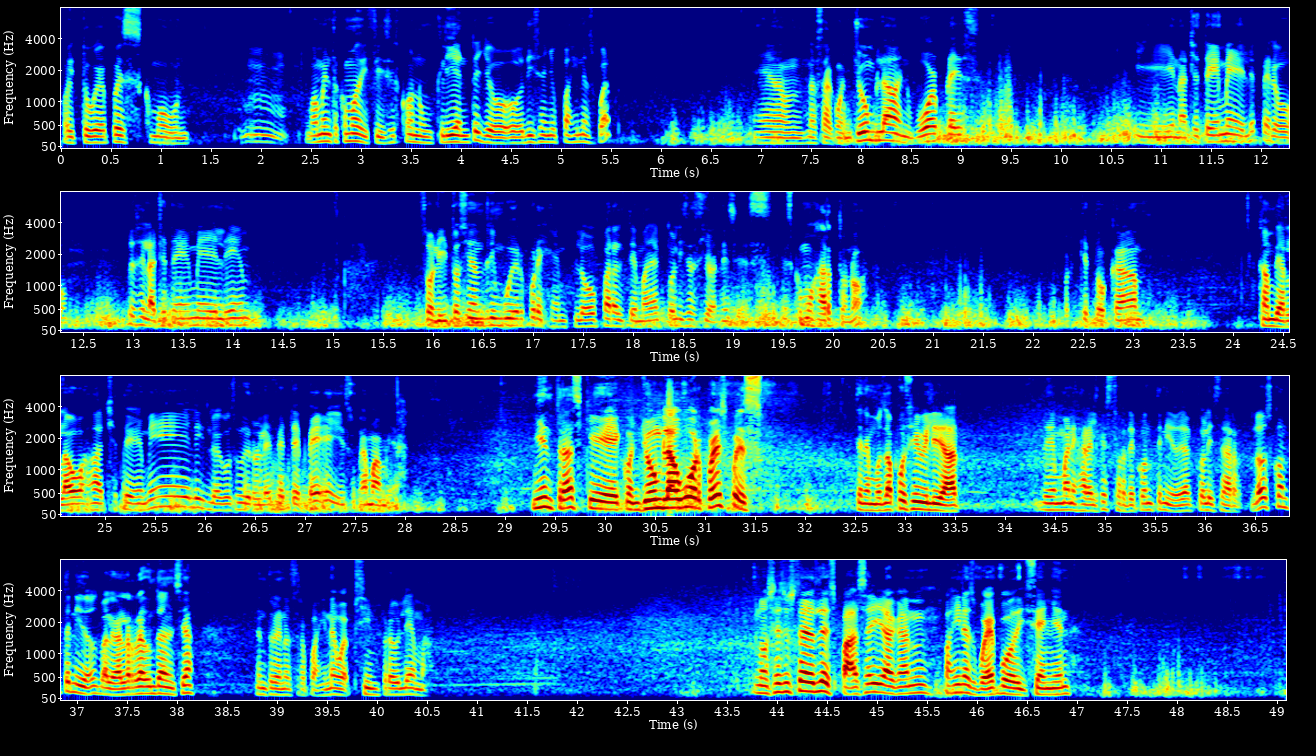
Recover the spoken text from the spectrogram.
hoy tuve pues como un, un momento como difícil con un cliente. Yo diseño páginas web, eh, las hago en Joomla, en WordPress y en HTML, pero pues el HTML solito así en Dreamweaver, por ejemplo, para el tema de actualizaciones es, es como harto, ¿no? Toca cambiar la hoja HTML y luego subirlo al FTP y es una mamera. Mientras que con Joomla o WordPress pues tenemos la posibilidad de manejar el gestor de contenido y actualizar los contenidos, valga la redundancia, dentro de nuestra página web sin problema. No sé si a ustedes les pasa y hagan páginas web o diseñen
